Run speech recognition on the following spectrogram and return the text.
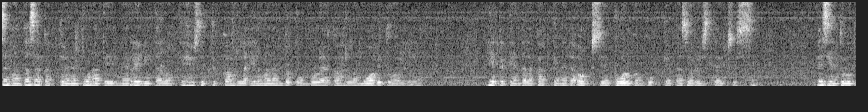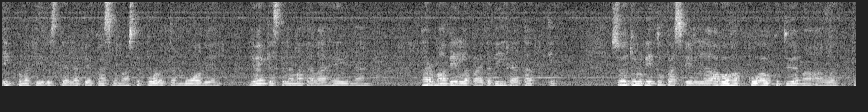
Täällä asema on tasakattoinen punatiilinen rivitalo, kehystetty kahdella ilmalämpöpumpulla ja kahdella muovituolilla. Hiekkakentällä katkeneita oksia puolukon kukkia tasoristeyksessä. Vesi on tullut ikkunatiivisteen läpi ja kasvamaasta puoleton muovia, joen keskellä matalaa heinää. Harmaa villapaita, vihreä takki. Suo tulvii tupasvillaa, avohakkuu aukko työmaa-aluetta.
